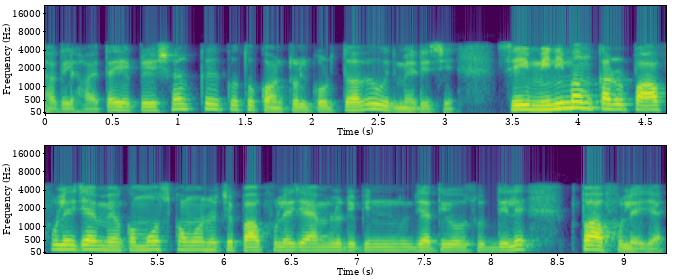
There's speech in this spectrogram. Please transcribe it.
থাকলে হয়। তাই প্রেশারকে তো কন্ট্রোল করতে হবে উইথ মেডিসিন সেই মিনিমাম কারোর পা ফুলে যায় মোস্ট কমন হচ্ছে পা ফুলে যায় অ্যামলোডিপিন জাতীয় ওষুধ দিলে পা ফুলে যায়।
